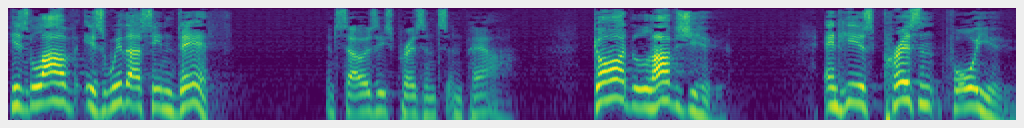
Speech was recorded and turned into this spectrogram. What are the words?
His love is with us in death, and so is His presence and power. God loves you, and He is present for you.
